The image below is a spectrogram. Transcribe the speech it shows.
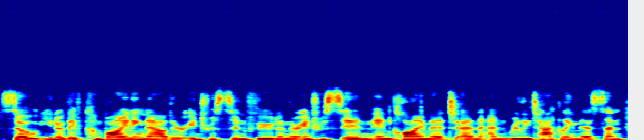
So, you know, they've combining now their interests in food and their interests in, in climate and, and really tackling this. And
